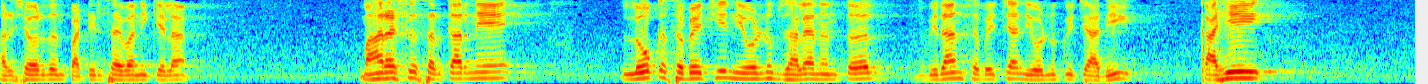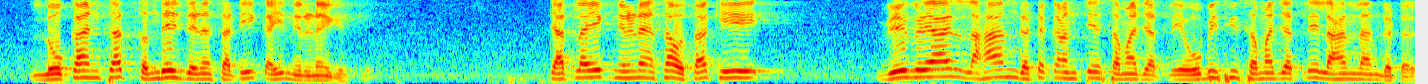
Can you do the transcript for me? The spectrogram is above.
हर्षवर्धन पाटील साहेबांनी केला. महाराष्ट्र सरकारने लोकसभेची निवडणूक झाल्यानंतर विधानसभेच्या निवडणुकीच्या आधी काही लोकांचाच संदेश देण्यासाठी काही निर्णय घेतले. त्यातला एक निर्णय असा होता की वेगवेगळ्या लहान घटकांचे समाजातले ओबीसी समाजातले लहान लहान घटक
